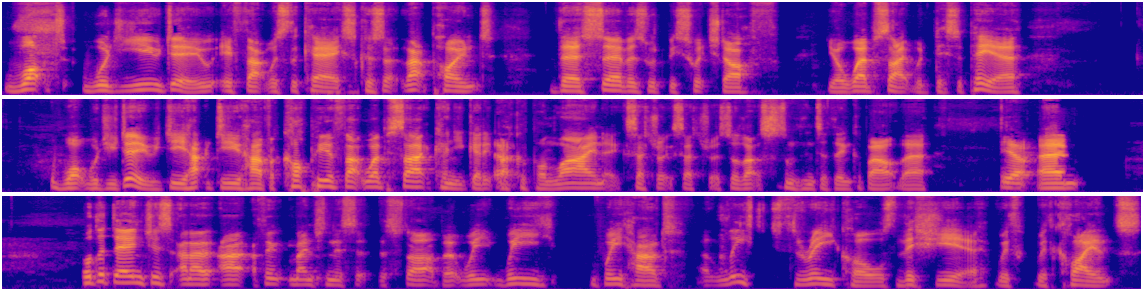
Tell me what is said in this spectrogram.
what would you do if that was the case? Because at that point, the servers would be switched off, your website would disappear. What would you do? Do you ha- do you have a copy of that website? Can you get it back up online, etc., etc.? So that's something to think about there. yeah Um, other dangers, and I, I think I mentioned this at the start, but we we we had at least three calls this year with with clients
